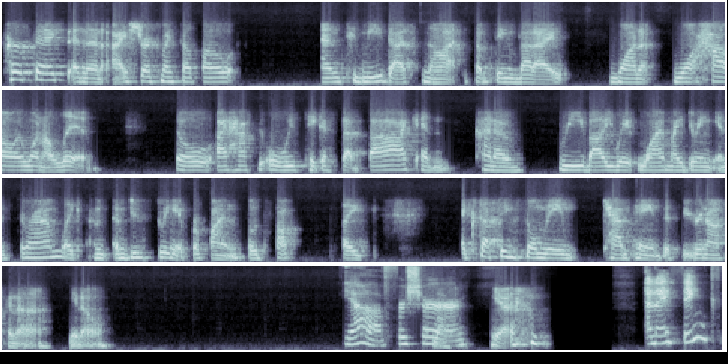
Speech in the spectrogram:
perfect. And then I stress myself out. And to me, that's not something that I want to want how I want to live. So I have to always take a step back and kind of reevaluate why am I doing Instagram? Like I'm, I'm just doing it for fun. So stop like accepting so many campaigns if you're not gonna, you know, yeah, for sure. Yeah. And I think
